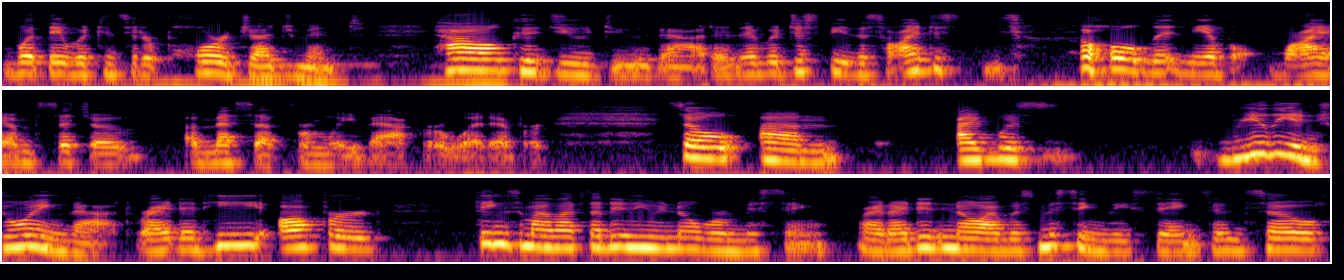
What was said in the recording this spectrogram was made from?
what they would consider poor judgment. How could you do that? And it would just be this. I just a whole litany of why I'm such a, a mess up from way back or whatever. So um, I was really enjoying that, right? And he offered things in my life that I didn't even know were missing, right? I didn't know I was missing these things. And so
